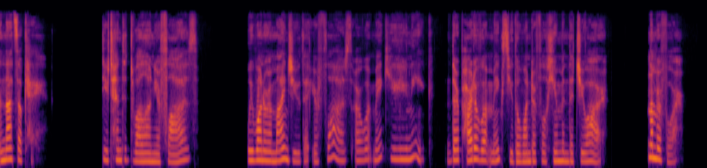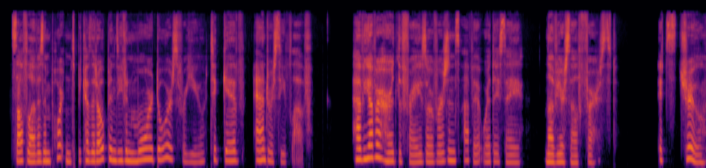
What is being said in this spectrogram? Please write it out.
and that's okay. Do you tend to dwell on your flaws? We wanna remind you that your flaws are what make you unique. They're part of what makes you the wonderful human that you are. Number four, self-love is important because it opens even more doors for you to give and receive love. Have you ever heard the phrase or versions of it where they say, love yourself first? It's true.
